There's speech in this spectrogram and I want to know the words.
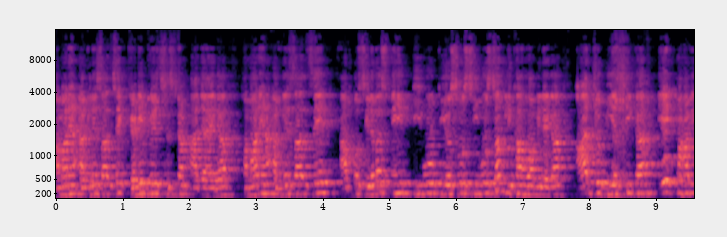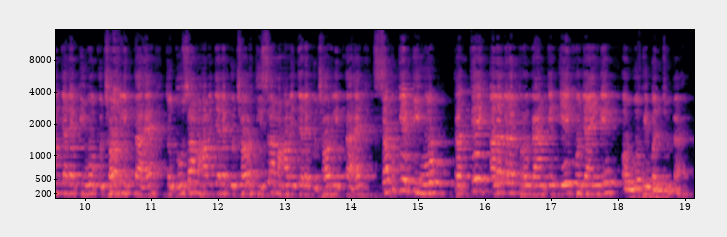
हमारे यहाँ अगले साल से क्रेडिट बेस्ड सिस्टम आ जाएगा। हमारे यहाँ अगले साल से आपको सिलेबस में ही पीओ पीएसओ सीओ सब लिखा हुआ मिलेगा। आज जो बीएससी का एक महाविद्यालय पीओ कुछ और लिखता है तो दूसरा महाविद्यालय कुछ और, तीसरा महाविद्यालय कुछ और लिखता है। सबके पीओ प्रत्येक अलग अलग प्रोग्राम के एक हो जाएँगे और वो भी बन चुका है।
